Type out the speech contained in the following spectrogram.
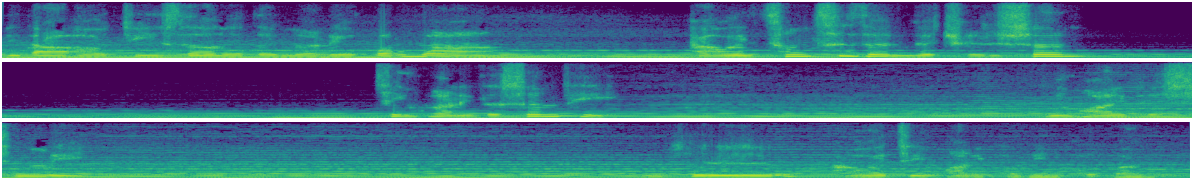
一道金色的暖流光芒，它会充斥着你的全身，净化你的身体，净化你的心灵，同时它会净化你的灵魂。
